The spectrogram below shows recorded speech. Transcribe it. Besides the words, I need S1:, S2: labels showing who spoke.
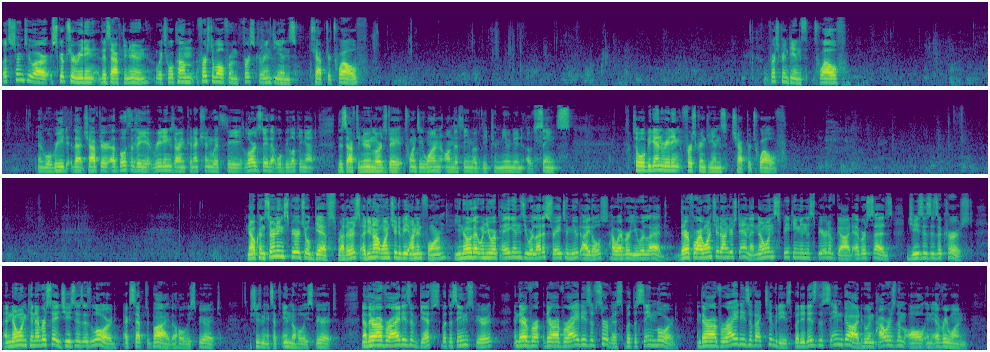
S1: Let's turn to our scripture reading this afternoon, which will come first of all from 1 Corinthians chapter 12. First Corinthians 12, and we'll read that chapter. Uh, both of the readings are in connection with the Lord's Day that we'll be looking at this afternoon, Lord's Day 21, on the theme of the communion of saints. So we'll begin reading 1 Corinthians chapter 12. Now, concerning spiritual gifts, brothers, I do not want you to be uninformed. You know that when you were pagans, you were led astray to mute idols, however, you were led. Therefore, I want you to understand that no one speaking in the Spirit of God ever says, Jesus is accursed. And no one can ever say, Jesus is Lord, except by the Holy Spirit. Excuse me, except in the Holy Spirit. Now, there are varieties of gifts, but the same Spirit. And there are, there are varieties of service, but the same Lord. And there are varieties of activities, but it is the same God who empowers them all in everyone.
